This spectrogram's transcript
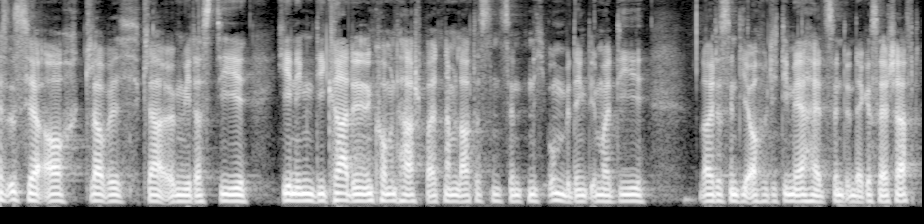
Es ist ja auch, glaube ich, klar irgendwie, dass diejenigen, die gerade in den Kommentarspalten am lautesten sind, nicht unbedingt immer die Leute sind, die auch wirklich die Mehrheit sind in der Gesellschaft.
